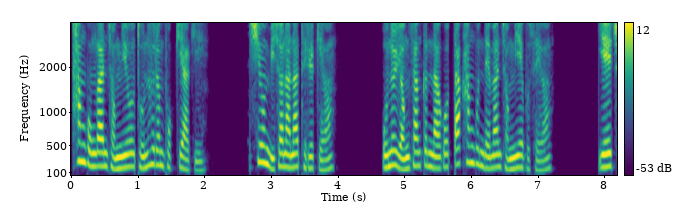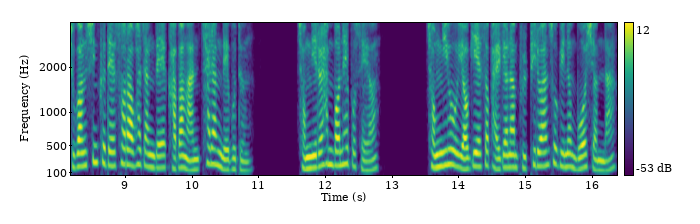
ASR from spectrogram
한 공간 정리 후 돈 흐름 복귀하기. 쉬운 미션 하나 드릴게요. 오늘 영상 끝나고 딱 한 군데만 정리해 보세요. 예 주방 싱크대 서랍 화장대 가방 안 차량 내부 등 정리를 한번 해보세요. 정리 후 여기에서 발견한 불필요한 소비는 무엇이었나?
